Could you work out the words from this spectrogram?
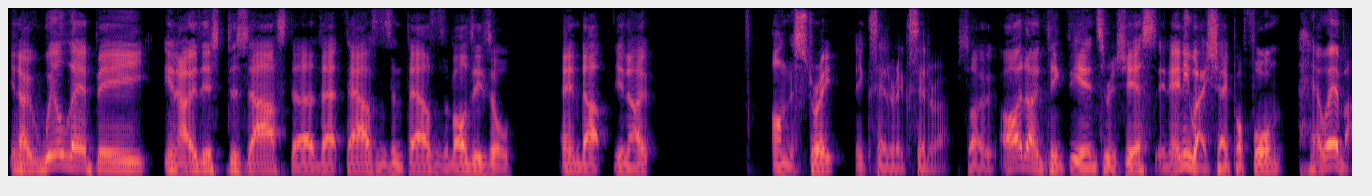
you know, will there be, you know, this disaster that thousands and thousands of Aussies will end up, you know, on the street, et cetera, et cetera. So I don't think the answer is yes in any way, shape, or form. However,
